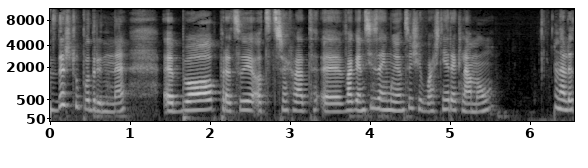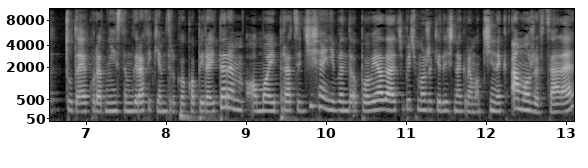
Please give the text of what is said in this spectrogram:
z deszczu pod rynnę, e, bo pracuję od trzech lat e, w agencji zajmującej się właśnie reklamą. No ale tutaj akurat nie jestem grafikiem, tylko copywriterem. O mojej pracy dzisiaj nie będę opowiadać. Być może kiedyś nagram odcinek, a może wcale.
